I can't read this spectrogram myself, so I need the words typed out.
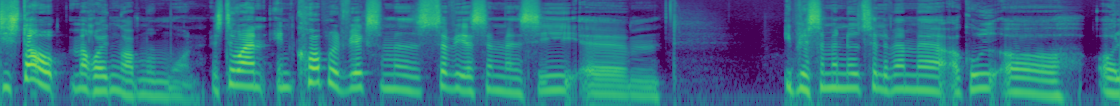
de står med ryggen op mod muren. Hvis det var en, en corporate virksomhed, så vil jeg simpelthen sige, øhm, I bliver simpelthen nødt til at lade være med at gå ud og... og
